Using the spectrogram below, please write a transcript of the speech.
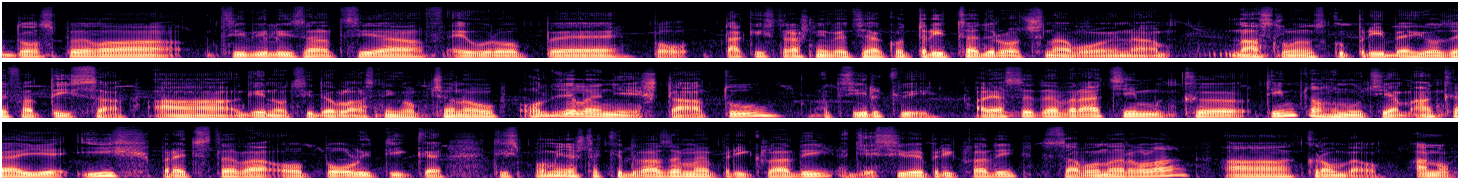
dospela civilizácia v Európe po takých strašných veciach ako 30-ročná vojna, na Slovensku príbeh Jozefa Tisa a genocída vlastných občanov, oddelenie štátu a církvy ale ja sa teda vrátim k týmto hnutiam, aká je ich predstava o politike. Ty spomínaš také dva zaujímavé príklady, desivé príklady, Savonarola a Cromwell. Áno,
